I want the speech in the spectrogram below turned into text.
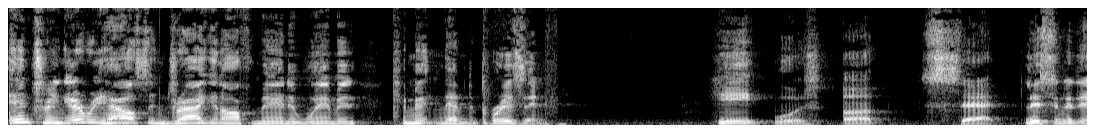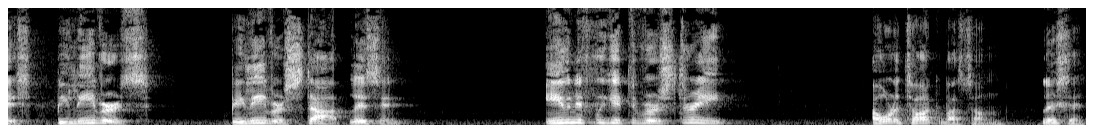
entering every house and dragging off men and women, committing them to prison. He was upset. Listen to this. Believers, believers, stop. Listen. Even if we get to verse 3, I want to talk about something. Listen.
